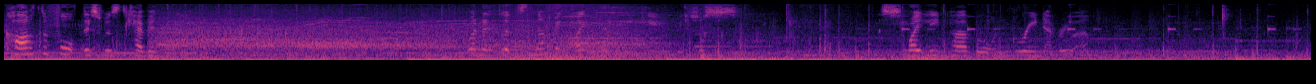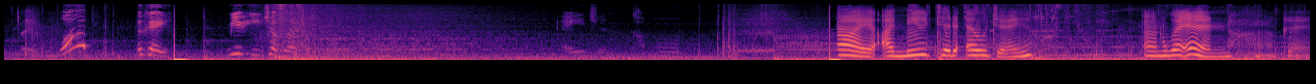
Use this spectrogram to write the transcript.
Carter thought this was Kevin Lee. When it looks nothing like Kevin Lee it's just slightly purple and green everywhere. What? Okay, mute each other. Agent, come on. Hi, I muted LJ. And we're in. Okay.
